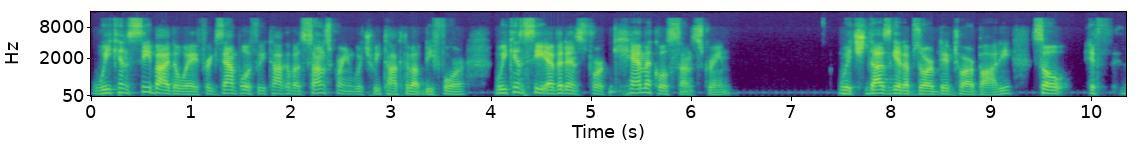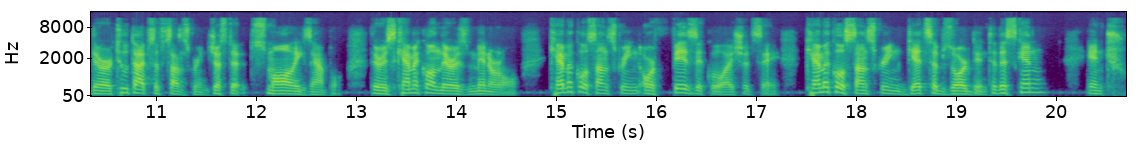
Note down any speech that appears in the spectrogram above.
We can see, by the way, for example, if we talk about sunscreen, which we talked about before, we can see evidence for chemical sunscreen, which does get absorbed into our body. So, if there are two types of sunscreen, just a small example, there is chemical and there is mineral. Chemical sunscreen, or physical, I should say, chemical sunscreen gets absorbed into the skin and tr-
